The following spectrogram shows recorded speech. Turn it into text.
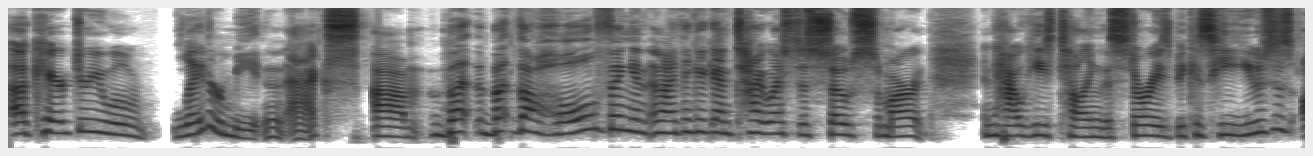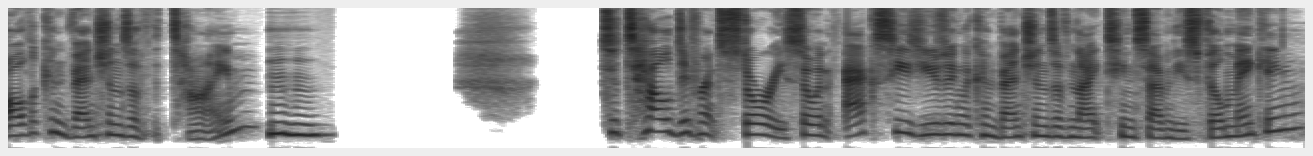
a character you will later meet in X. Um, but but the whole thing, and, and I think again, Ti West is so smart in how he's telling the stories because he uses all the conventions of the time Mm-hmm. to tell different stories. So in X, he's using the conventions of 1970s filmmaking.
